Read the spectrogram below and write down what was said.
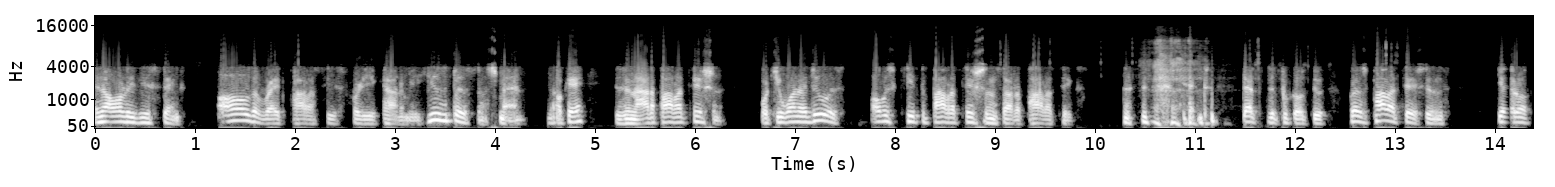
and all of these things. All the right policies for the economy. He's a businessman, okay? He's not a politician. What you want to do is always keep the politicians out of politics. that's difficult too, because politicians, you know,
